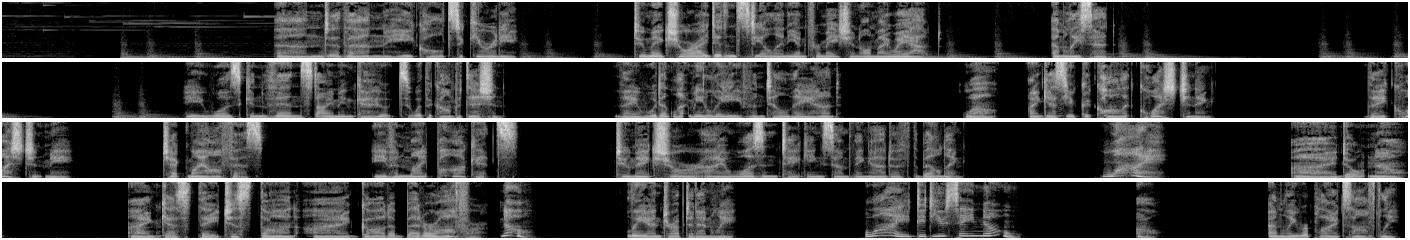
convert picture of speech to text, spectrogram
And then he called security to make sure I didn't steal any information on my way out. Emily said. He was convinced I'm in cahoots with the competition. They wouldn't let me leave until they had. Well, I guess you could call it questioning. They questioned me, checked my office, even my pockets, to make sure I wasn't taking something out of the building. Why? I don't know. I guess they just thought I got a better offer. No. Lea interrupted Emily. Why did you say no? Oh. Emily replied softly.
